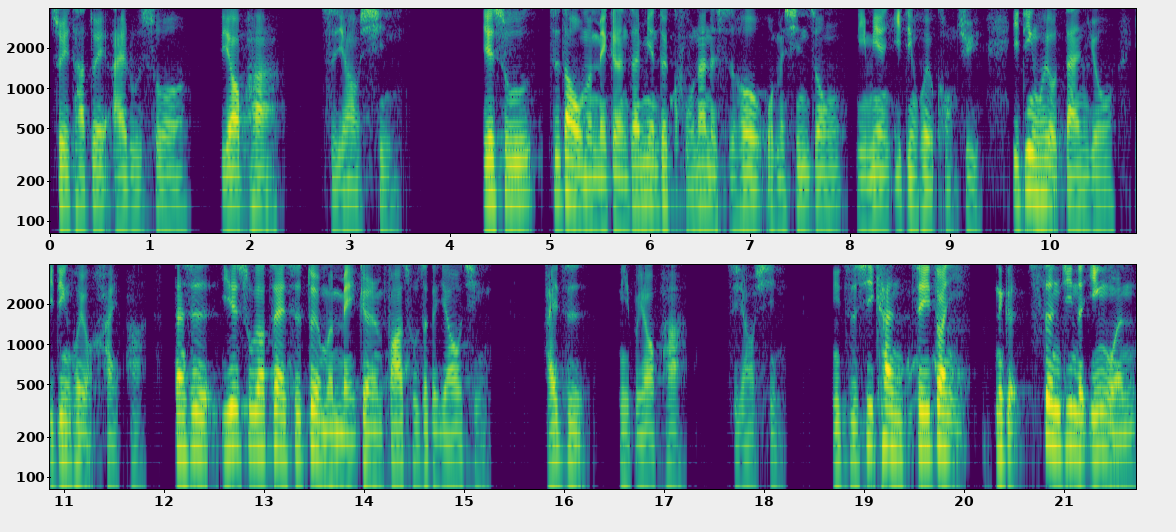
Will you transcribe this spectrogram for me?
所以他对艾鲁说：“不要怕，只要信。”耶稣知道我们每个人在面对苦难的时候，我们心中里面一定会有恐惧，一定会有担忧，一定会有害怕。但是耶稣要再次对我们每个人发出这个邀请：孩子，你不要怕，只要信。你仔细看这一段那个圣经的英文。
